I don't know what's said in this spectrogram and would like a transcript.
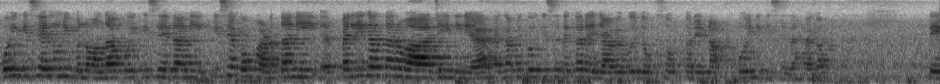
ਕੋਈ ਕਿਸੇ ਨੂੰ ਨਹੀਂ ਬੁਲਾਉਂਦਾ, ਕੋਈ ਕਿਸੇ ਦਾ ਨਹੀਂ, ਕਿਸੇ ਕੋ ਖੜਦਾ ਨਹੀਂ। ਪਹਿਲੀ ਗੱਲ ਤਾਂ ਰਿਵਾਜ ਹੀ ਨਹੀਂ ਰਿਹਾ ਹੈਗਾ ਵੀ ਕੋਈ ਕਿਸੇ ਦੇ ਘਰੇ ਜਾਵੇ, ਕੋਈ ਦੁੱਖ ਸੁੱਖ ਕਰੇ, ਨਾ, ਕੋਈ ਨਹੀਂ ਕਿਸੇ ਦਾ ਹੈਗਾ। ਤੇ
